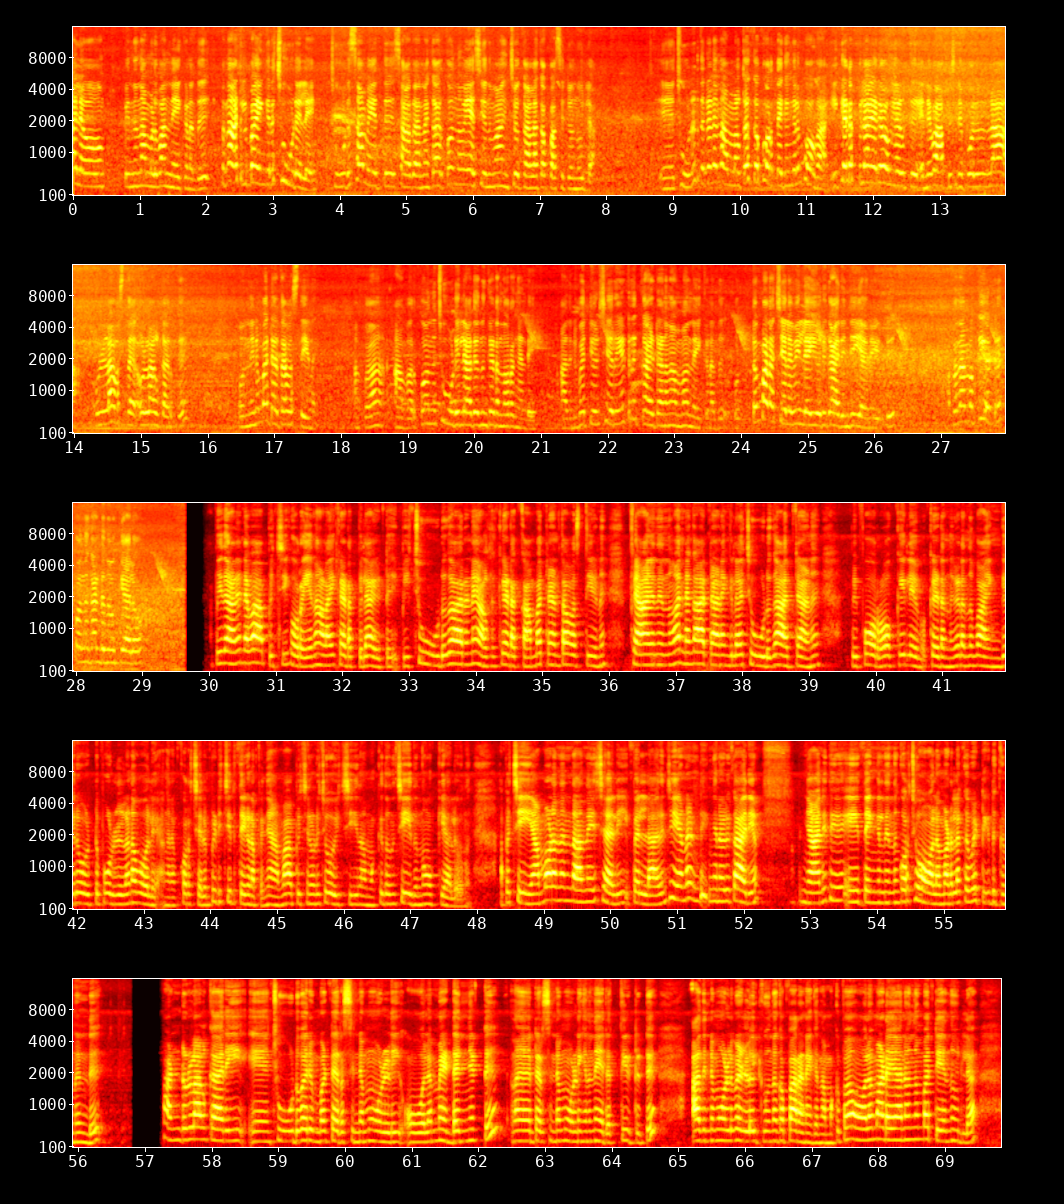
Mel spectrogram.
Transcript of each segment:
Hello പിന്നെ നമ്മൾ വന്നേക്കണത് ഇപ്പൊ നാട്ടിൽ ഭയങ്കര ചൂടല്ലേ? ചൂട് സമയത്ത് സാധാരണക്കാർക്കൊന്നും എ സി ഒന്നും വാങ്ങിച്ചു വെക്കാനുള്ള കപ്പാസിറ്റി ഒന്നുമില്ല. ചൂടെടുത്തിട്ടുണ്ടെങ്കിൽ നമ്മൾക്കൊക്കെ പുറത്തേക്കെങ്കിലും പോകാം. ഈ കിടപ്പിലായ രോഗികൾക്ക് എന്റെ വാപ്പിസിനെ പോലുള്ള ഉള്ള അവസ്ഥ ഉള്ള ആൾക്കാർക്ക് ഒന്നിനും പറ്റാത്ത അവസ്ഥയാണ്. അപ്പോൾ അവർക്കൊന്ന് ചൂടില്ലാതെ ഒന്നും കിടന്നുറങ്ങണ്ടേ? അതിന് പറ്റിയ ഒരു ചെറിയ ട്രിക്കായിട്ടാണ് നമ്മൾ വന്നേക്കണത്. ഒട്ടും പണച്ചെലവില്ല ഈ ഒരു കാര്യം ചെയ്യാനായിട്ട്. അപ്പോൾ നമുക്ക് ഈ ട്രിക്ക് ഒന്ന് കണ്ടു നോക്കിയാലോ? അപ്പോൾ ഇതാണ് എന്റെ വാപ്പിച്ചി കുറേ നാളായി കിടപ്പിലായിട്ട്. ഇപ്പം ഈ ചൂട് കാരണം ആൾക്ക് കിടക്കാൻ പറ്റാത്ത അവസ്ഥയാണ്. ഫാനിൽ നിന്നും വന്ന കാറ്റാണെങ്കിൽ ആ ചൂട് കാറ്റാണ്. അപ്പോൾ ഈ പുറമൊക്കെ ഇല്ലേ കിടന്ന് കിടന്ന് ഭയങ്കരമായിട്ട് പൊള്ളണ പോലെ. അങ്ങനെ കുറച്ച് നേരം പിടിച്ചിരുത്തേക്കണം. അപ്പം ഞാൻ വാപ്പിച്ചിനോട് ചോദിച്ചു നമുക്കിതൊന്ന് ചെയ്ത് നോക്കിയാലോ എന്ന് അപ്പം ചെയ്യാൻ പോണെന്ന് എന്താണെന്ന് വെച്ചാൽ ഇപ്പം എല്ലാവരും ചെയ്യണുണ്ട് ഇങ്ങനെ ഒരു കാര്യം. ഞാനിത് ഈ തെങ്ങിൽ നിന്ന് കുറച്ച് ഓലമടലൊക്കെ വെട്ടിയെടുക്കുന്നുണ്ട് പണ്ടുള്ള ആൾക്കാർ ചൂട് വരുമ്പോൾ ടെറസിന്റെ മുകളിൽ ഓല മെടഞ്ഞിട്ട് ടെറസിന്റെ മുകളിൽ ഇങ്ങനെ നിരത്തിയിട്ടിട്ട് അതിന്റെ മുകളിൽ വെള്ളം ഒഴിക്കും എന്നൊക്കെ പറയണേക്കാം. നമുക്കിപ്പോൾ ഓല മടയാനൊന്നും പറ്റിയൊന്നുമില്ല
